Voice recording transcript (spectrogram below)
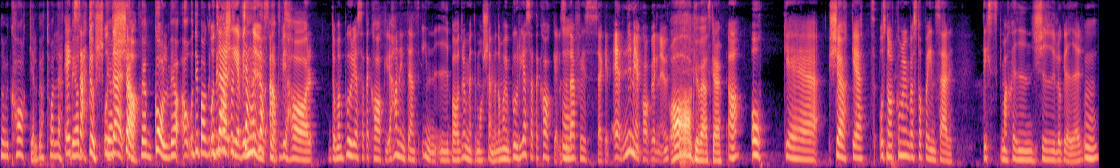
nu har vi kakel, vi har toalett, vi har Exakt. dusch, Och vi har där- kök, ja. vi har golv. Vi har, och det, bara, Och det där går så är vi jävla nu, snabbt. att vi har De har börjat sätta kakel. Jag hann inte ens in i badrummet i morse, men de har ju börjat sätta kakel. Så Mm. där finns säkert ännu mer kakel nu. Åh, gud vad jag älskar det. Ja, och eh, köket. Och snart kommer de börja stoppa in så här diskmaskin, kyl och grejer. Mm.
